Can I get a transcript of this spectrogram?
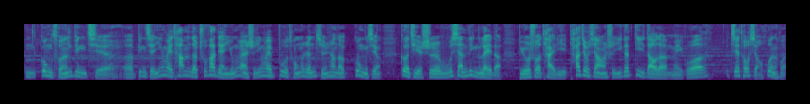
嗯，共存，并且呃，并且因为他们的出发点永远是因为不同人群上的共性，个体是无限另类的。比如说泰迪，他就像是一个地道的美国街头小混混，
